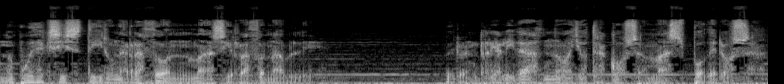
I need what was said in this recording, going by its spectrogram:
no puede existir una razón más irrazonable, pero en realidad no hay otra cosa más poderosa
